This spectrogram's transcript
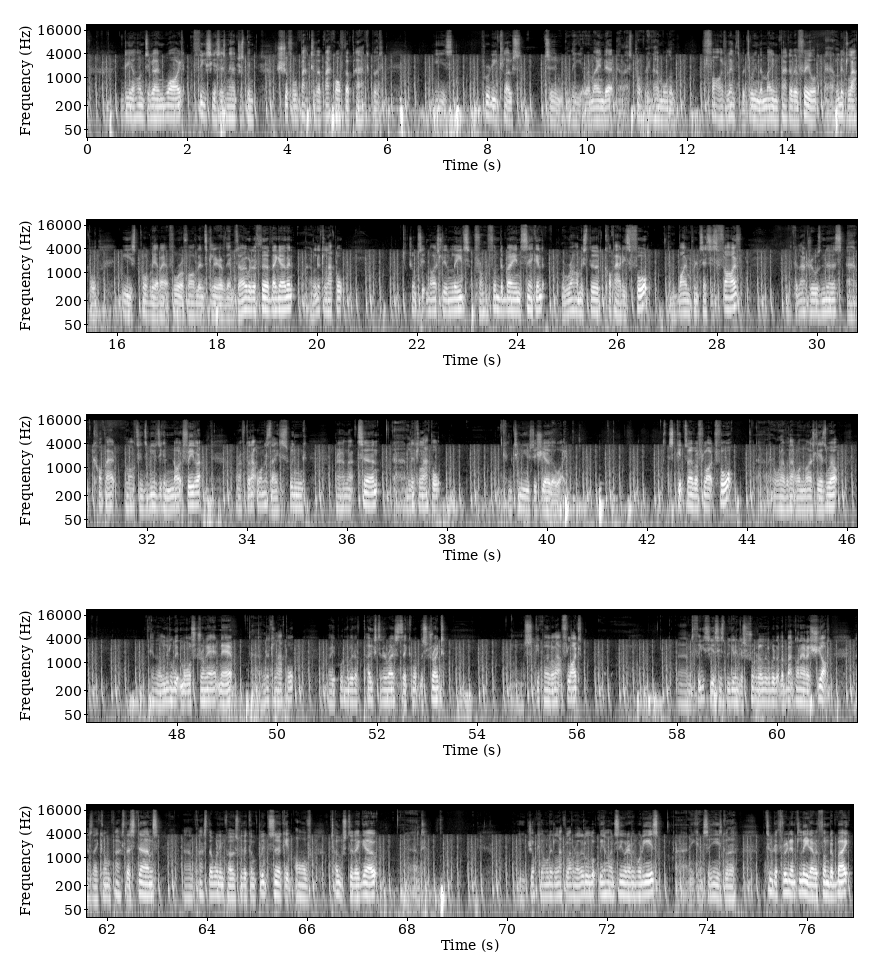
Deer Hunter going wide. Theseus has now just been shuffled back to the back of the pack, but he's pretty close to the remainder, and that's probably no more than five lengths between the main pack of the field and Little Apple is probably about four or five lengths clear of them. So over the third they go then, and Little Apple jumps it nicely and leads from Thunder Bay in second. Ram is third, Cop Out is four, and Baying Princess is five. Galadriel's Nurse and Cop Out, Martin's Music and Night Fever are after that one as they swing around that turn, and Little Apple continues to show the way skips over flight 4 and they're all over that one nicely as well. Getting a little bit more strung out now. And little apple. Maybe putting a bit of pace to the race as they come up the straight. And skip over that flight. And Theseus is beginning to struggle a little bit at the back gone out of shot as they come past the stands and past the winning post with a complete circuit of Towcester to go jockey on Little Apple having a little look behind, to see where everybody is. And you can see he's got a two to three length lead over Thunder Bay.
